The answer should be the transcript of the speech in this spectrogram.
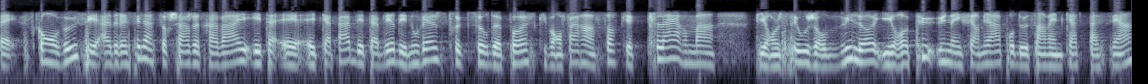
Ben, ce qu'on veut, c'est adresser la surcharge de travail et être capable d'établir des nouvelles structures de poste qui vont faire en sorte que clairement, puis on le sait aujourd'hui, là, il n'y aura plus une infirmière pour 224 patients.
